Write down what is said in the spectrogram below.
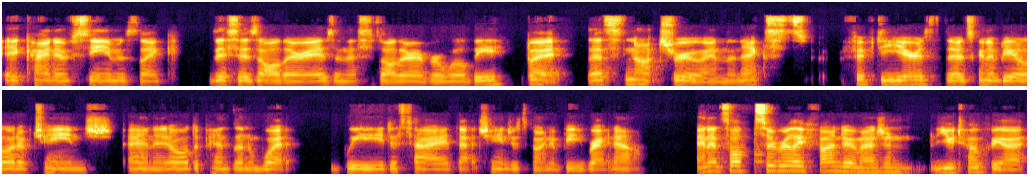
it kind of seems like this is all there is and this is all there ever will be. But that's not true. In the next 50 years, there's going to be a lot of change, and it all depends on what we decide that change is going to be right now. And it's also really fun to imagine utopia.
